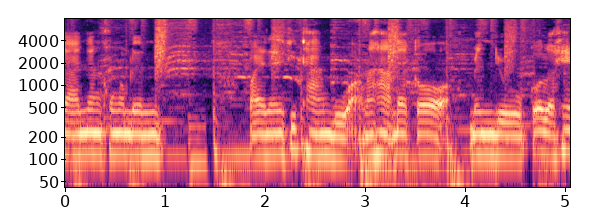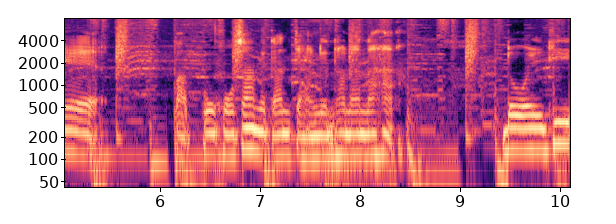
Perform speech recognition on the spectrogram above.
จายังคงดำเนินไปในทิศทางบวกนะฮะ และก็เมนยูก็เหลือแค่ปรับปรุงโครงสร้างในการจ่ายเงินเท่านั้นนะฮะ โดยที่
